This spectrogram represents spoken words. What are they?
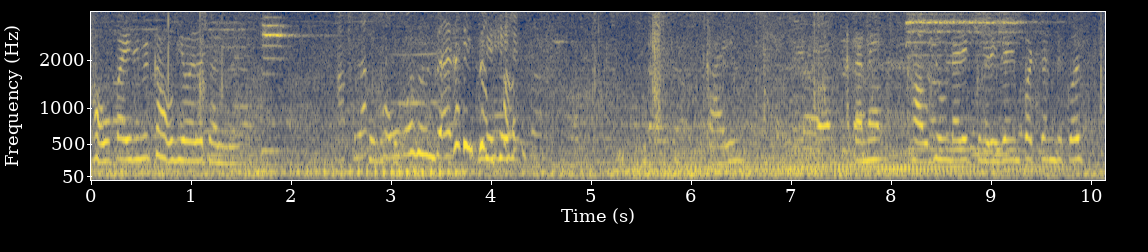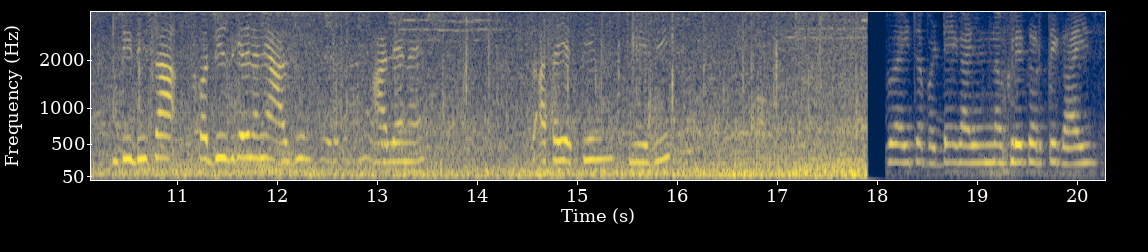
खाऊ पाहिजे मी खाऊ घेवायला चाललोय. आता मी खाऊ घेऊन डायरेक्ट घरी जाईन पटकन बिकॉज दिदीचा कधीच गेले आणि अजून आल्या नाही. तर आता येतील मे बी गाईचा बड्डे गाई नखरे करते गाईज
